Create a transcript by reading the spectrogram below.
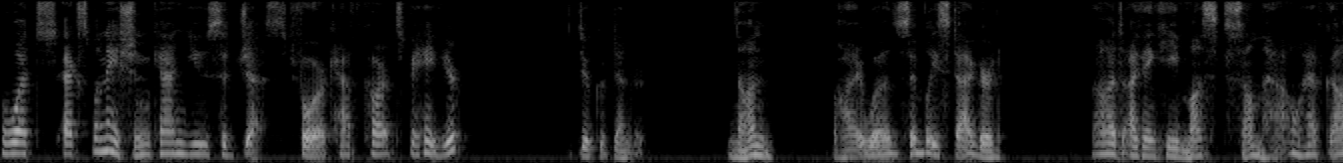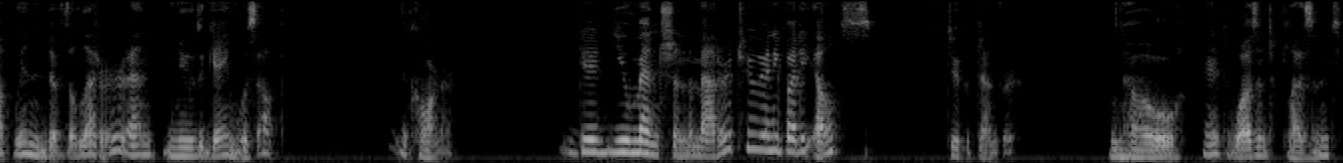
What explanation can you suggest for Cathcart's behaviour? Duke of Denver. None. I was simply staggered. But I think he must somehow have got wind of the letter, and knew the game was up. The Coroner. Did you mention the matter to anybody else? Duke of Denver. No, it wasn't pleasant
